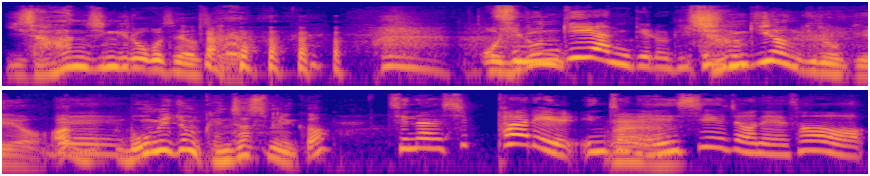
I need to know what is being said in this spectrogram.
이상한 신기록을 세웠어요. 어, 진기한 기록이죠. 진기한 기록이에요. 아, 네. 아, 몸이 좀 괜찮습니까? 지난 18일 인천 네. NC전에서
